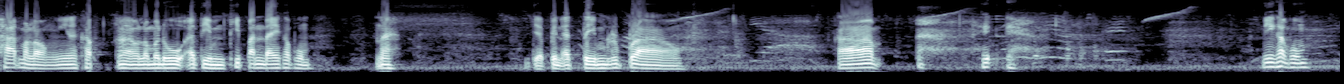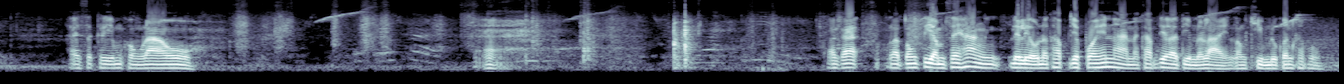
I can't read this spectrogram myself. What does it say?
ธาตุมาลองนี้นะครับ เราเรามาดูไอติมที่ปันไดครับผม นะจะเป็นไอติมหรือเปล่า ครับ นี่ครับผม ไอศครีมของเราอ่าแล้วก็เราต้องเตรียมใส่ห้างเร็วๆนะครับ อย่าปล่อยให้นานนะครับเดี๋ยวไอติมละลาย ลองชิมดูกันครับผม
